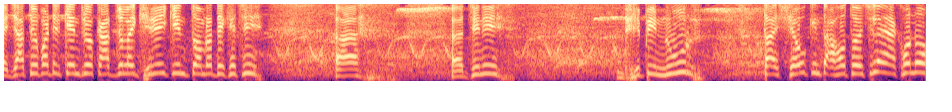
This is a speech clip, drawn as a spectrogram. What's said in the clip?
এই জাতীয় পার্টির কেন্দ্রীয় কার্যালয় ঘিরেই কিন্তু আমরা দেখেছি যিনি ভিপি নূর তাই সেও কিন্তু আহত হয়েছিলেন। এখনও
